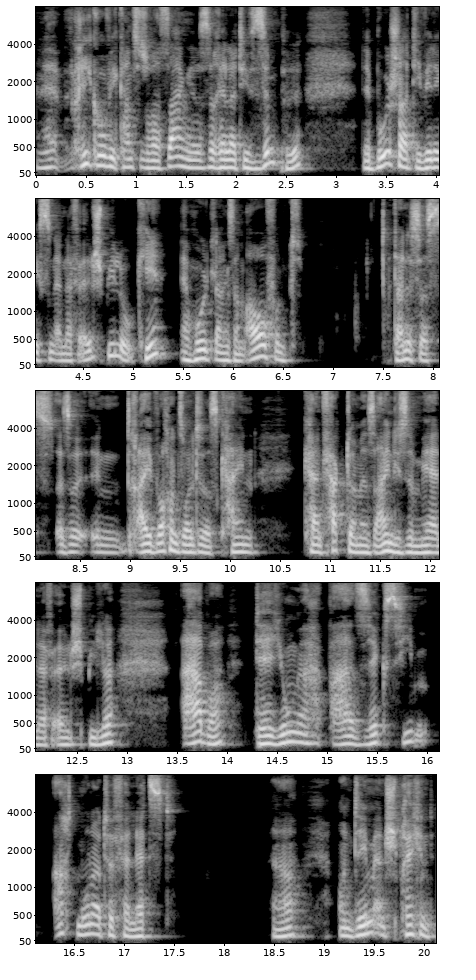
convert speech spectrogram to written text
Rico, wie kannst du sowas sagen? Das ist relativ simpel. Der Bursche hat die wenigsten NFL-Spiele, okay. Er holt langsam auf und dann ist das, also in drei Wochen sollte das kein, kein Faktor mehr sein, diese mehr NFL-Spiele. Aber der Junge war sechs, sieben, acht Monate verletzt. Ja. Und dementsprechend,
